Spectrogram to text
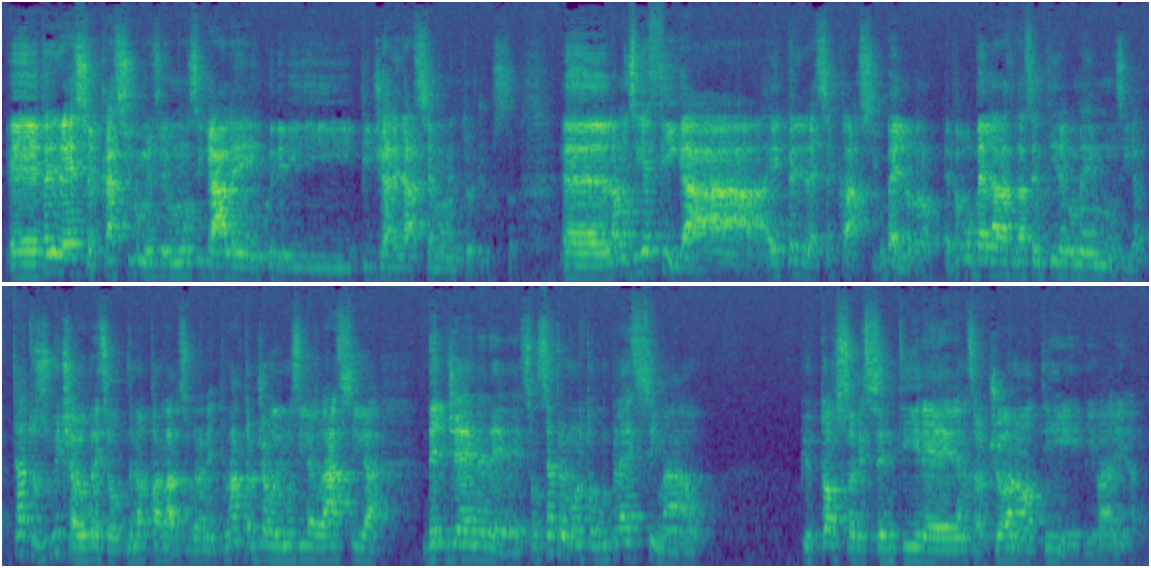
Eh, per il resto è il classico musicale in cui devi pigiare i tassi al momento giusto. Eh, la musica è figa e per il resto è classico, bello però, è proprio bella da, da sentire come musica. Tanto su Switch avevo preso, ve ne ho parlato sicuramente, un altro gioco di musica classica del genere, sono sempre molto complessi ma piuttosto che sentire, ne so, giovanotti, viva la vita.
